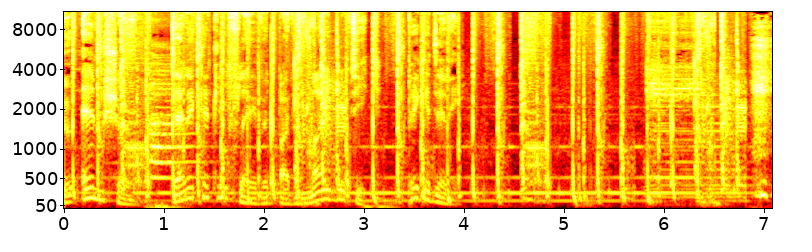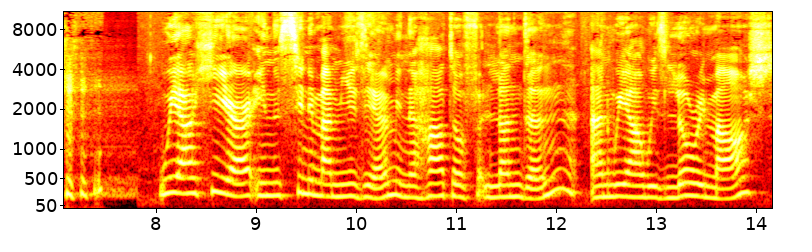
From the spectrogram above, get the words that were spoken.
Le M Show, delicately flavored by the My Boutique, Piccadilly. We are here in the Cinema Museum in the heart of London, and we are with Laurie Marsh,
